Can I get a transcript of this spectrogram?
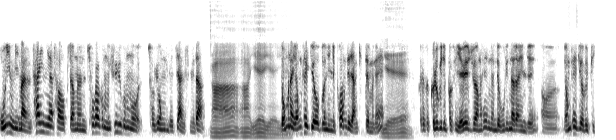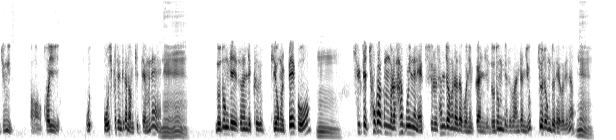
5인 미만, 4인 이하 사업장은 초과근무, 휴일근무 적용되지 않습니다. 아, 아, 예, 예, 예. 너무나 영세 기업은 이제 포함되지 않기 때문에. 예. 그래서 근로기준법에서 예외 조항을 했는데 우리나라 이제, 어, 영세 기업의 비중이, 어, 거의 50%가 넘기 때문에. 네. 노동계에서는 이제 그 비용을 빼고. 음. 실제 초과 근무를 하고 있는 액수를 산정을 하다 보니까 이제 노동계에서 한 6조 정도 되거든요. 네.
